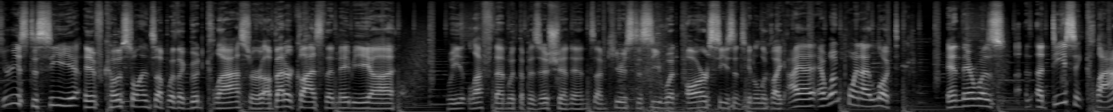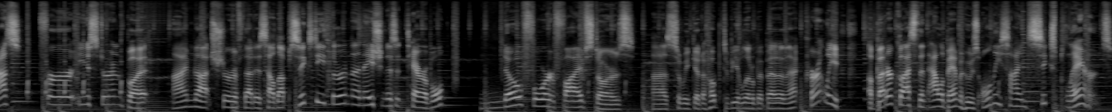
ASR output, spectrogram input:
curious to see if Coastal ends up with a good class or a better class than maybe uh, we left them with the position. And I'm curious to see what our season's going to look like. I At one point, I looked and there was a decent class for Eastern, but I'm not sure if that is held up. 63rd in the nation isn't terrible. No four or five stars. Uh, so we could hope to be a little bit better than that. Currently, a better class than Alabama, who's only signed six players.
